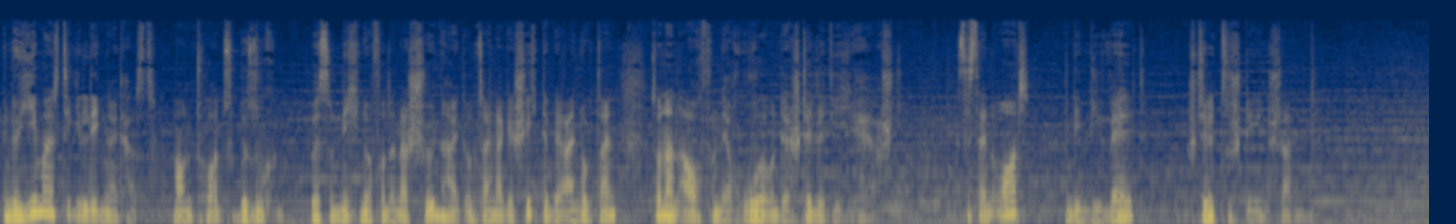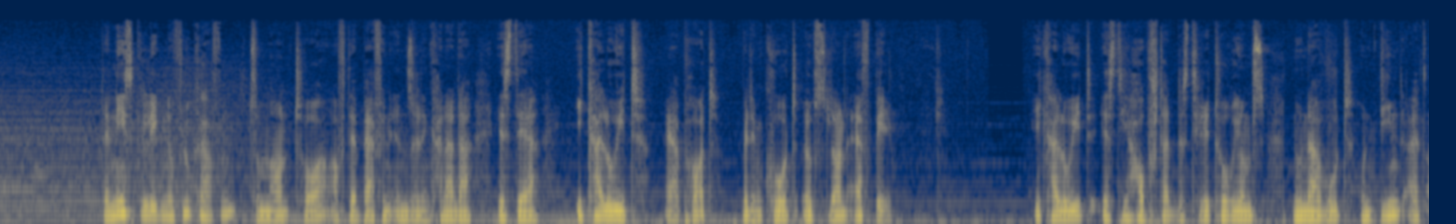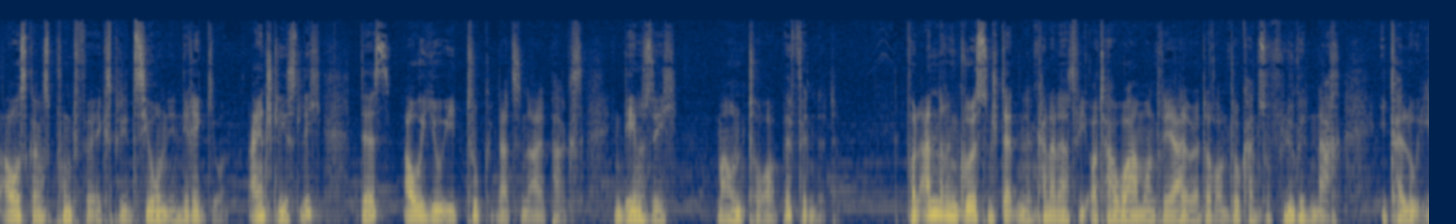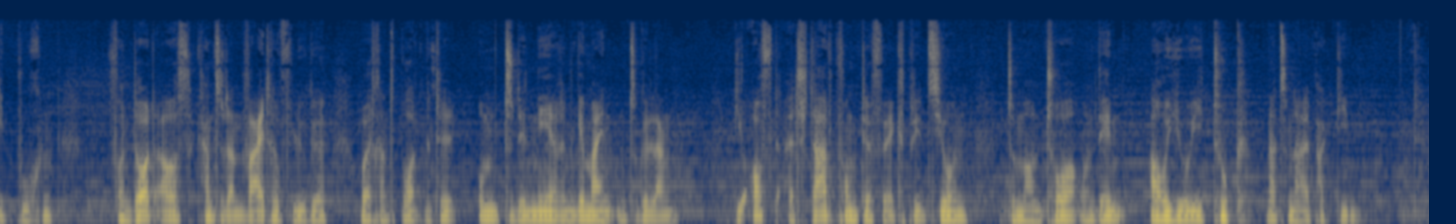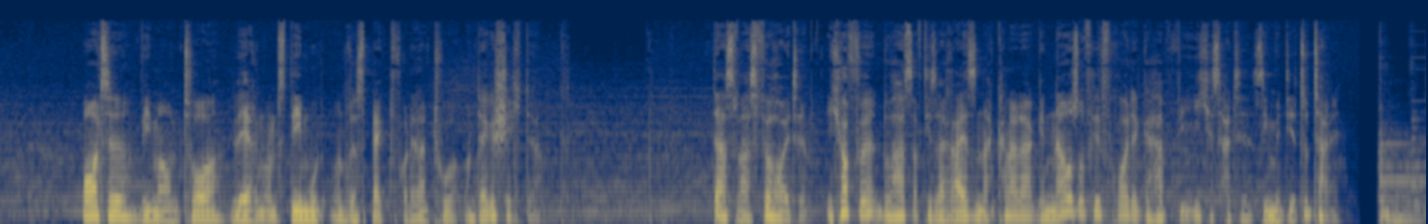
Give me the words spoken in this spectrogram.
Wenn du jemals die Gelegenheit hast, Mount Thor zu besuchen, wirst du nicht nur von seiner Schönheit und seiner Geschichte beeindruckt sein, sondern auch von der Ruhe und der Stille, die hier herrscht. Es ist ein Ort, an dem die Welt stillzustehen scheint. Der nächstgelegene Flughafen zum Mount Thor auf der Baffin-Insel in Kanada ist der Iqaluit Airport mit dem Code YFB. Iqaluit ist die Hauptstadt des Territoriums Nunavut und dient als Ausgangspunkt für Expeditionen in die Region, einschließlich des Auyuituk Nationalparks, in dem sich Mount Thor befindet. Von anderen größten Städten in Kanadas wie Ottawa, Montreal oder Toronto kannst du Flüge nach Iqaluit buchen. Von dort aus kannst du dann weitere Flüge oder Transportmittel, um zu den näheren Gemeinden zu gelangen, die oft als Startpunkte für Expeditionen zum Mount Thor und den Auyuituk Nationalpark dienen. Orte wie Mount Thor lehren uns Demut und Respekt vor der Natur und der Geschichte. Das war's für heute. Ich hoffe, du hast auf dieser Reise nach Kanada genauso viel Freude gehabt, wie ich es hatte, sie mit dir zu teilen.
